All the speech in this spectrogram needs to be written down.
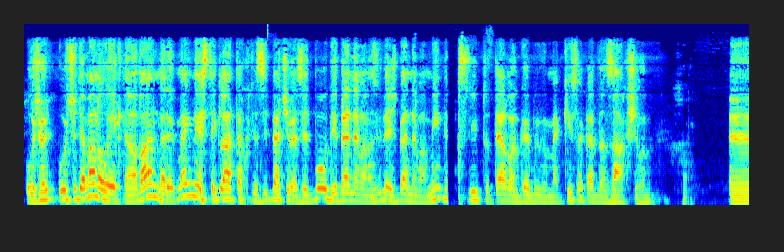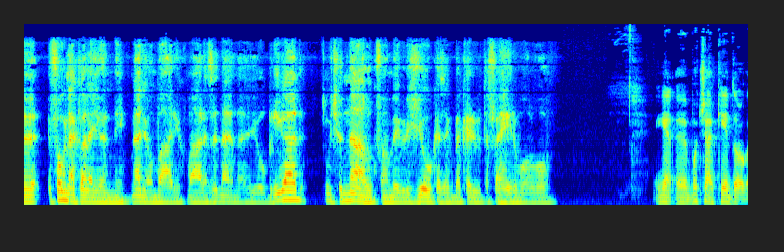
Úgyhogy, úgyhogy a Manóéknál van, mert ők megnézték, látták, hogy ez egy becsövezett bódé, benne van az ülés, benne van minden, azt itt ott el van görbülve, meg kiszakadva az action. Ö, fognak vele jönni, nagyon várjuk már, ez egy nagyon-nagyon jó brigád, úgyhogy náluk van végül is jó kezekbe került a fehér Volvo. Igen, bocsánat, két dolog.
